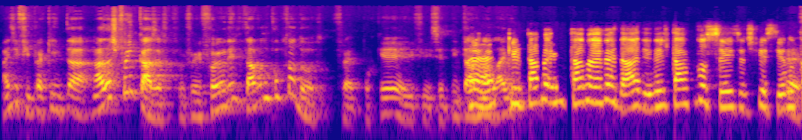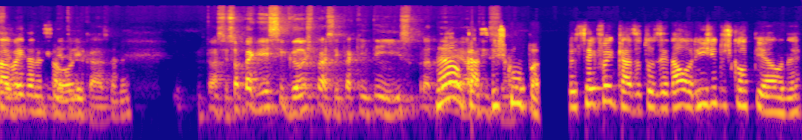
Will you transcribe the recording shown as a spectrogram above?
Mas enfim, para quem está. Mas acho que foi em casa, foi, foi onde ele estava no computador, Fred, porque, enfim, você tentava é, na live. Ele estava, ele tava, é verdade, ele estava com vocês, eu esqueci, eu não estava é, ainda nessa hora. De casa. Né? Então, assim, só peguei esse gancho para assim, quem tem isso. Não, cara, desculpa. Eu sei que foi em casa, eu estou dizendo a origem do escorpião, né?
